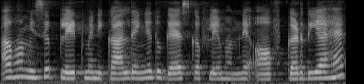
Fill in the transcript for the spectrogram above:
अब हम इसे प्लेट में निकाल देंगे तो गैस का फ्लेम हमने ऑफ़ कर दिया है।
